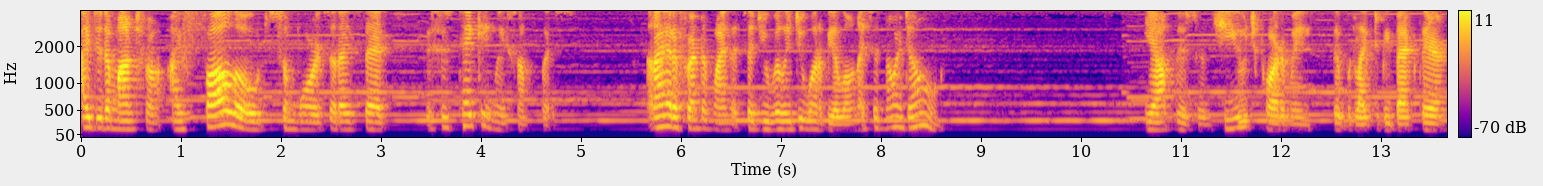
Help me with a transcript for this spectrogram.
I did a mantra. I followed some words that I said, This is taking me someplace. And I had a friend of mine that said, You really do want to be alone? I said, No, I don't. Yeah, there's a huge part of me that would like to be back there.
